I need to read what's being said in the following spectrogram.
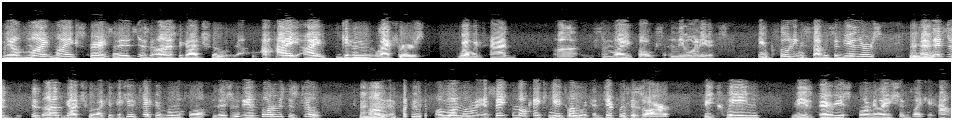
You know, my my experience, and this is honest to God true. I I've given lectures where we've had uh, some lay folks in the audience, including substance abusers. Mm-hmm. And this is, this is honest to God true. Like if, you take a room full of physicians and pharmacists too, mm-hmm. um, and put them on one room and say to them, okay, can you tell me what the differences are between these various formulations? Like, how,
